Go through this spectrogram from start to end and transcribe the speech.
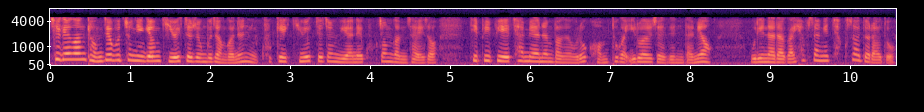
최경환 경제부총리 겸 기획재정부 장관은 국회 기획재정위원회 국정감사에서 TPP에 참여하는 방향으로 검토가 이루어져야 된다며 우리나라가 협상에 착수하더라도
